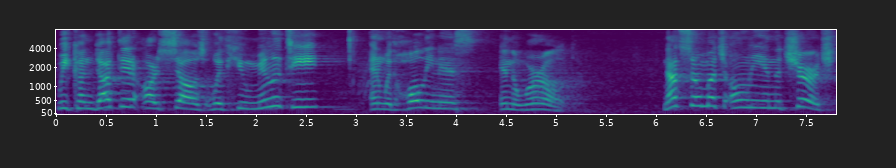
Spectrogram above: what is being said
We conducted ourselves with humility and with holiness in the world. Not so much only in the church,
